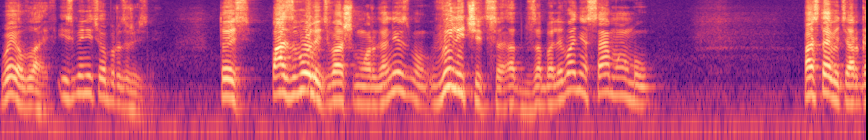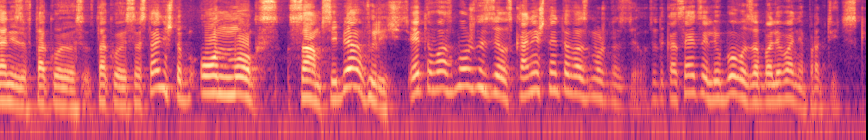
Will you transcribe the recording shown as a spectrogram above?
way of life, изменить образ жизни. То есть позволить вашему организму вылечиться от заболевания самому. Поставить организм в такое, в такое состояние, чтобы он мог сам себя вылечить. Это возможно сделать, конечно, это возможно сделать. Это касается любого заболевания практически.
